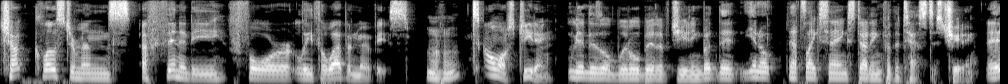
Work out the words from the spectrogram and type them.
Chuck Klosterman's affinity for Lethal Weapon movies. hmm It's almost cheating. It is a little bit of cheating, but the, you know that's like saying studying for the test is cheating, It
